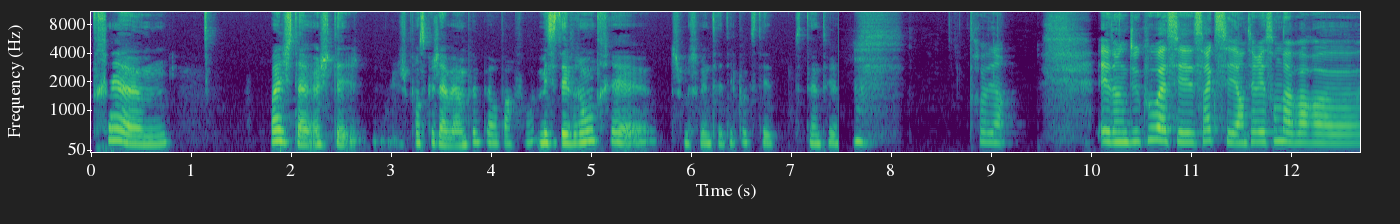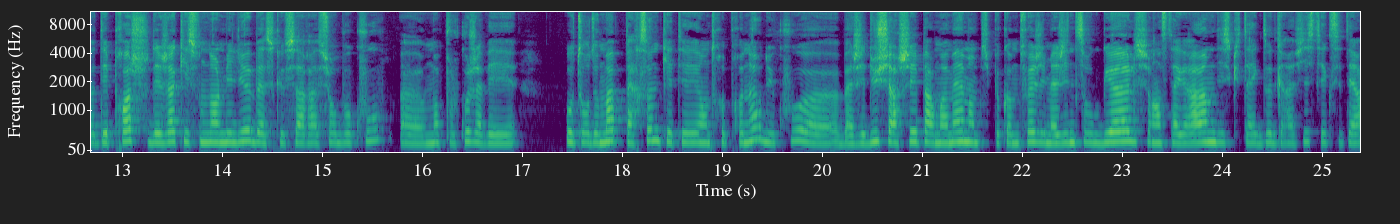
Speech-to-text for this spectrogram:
très... Euh, ouais, je pense que j'avais un peu peur parfois. Mais c'était vraiment très... Je me souviens de cette époque, c'était intéressant. Trop bien. Et donc du coup, c'est vrai que c'est intéressant d'avoir euh, des proches déjà qui sont dans le milieu parce que ça rassure beaucoup. Euh, moi, pour le coup, j'avais autour de moi personne qui était entrepreneur. Du coup, euh, bah, j'ai dû chercher par moi-même, un petit peu comme toi, j'imagine, sur Google, sur Instagram, discuter avec d'autres graphistes, etc.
